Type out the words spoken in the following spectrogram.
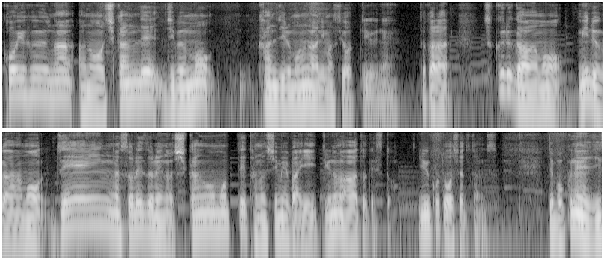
こういう風なあな主観で自分も感じるものがありますよっていうね。だから作る側も見る側も全員がそれぞれの主観を持って楽しめばいいっていうのがアートですと。いうことをおっしゃってたんです。で僕ね実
